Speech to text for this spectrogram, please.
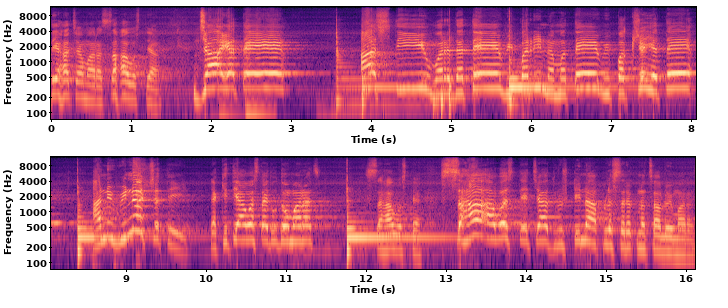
देहाच्या महाराज सहा अवस्था. जायते आस्ती वर्धते विपरिणमते विपक्षयते आणि विनश्यते. या किती अवस्था आहेत उद्धव महाराज? सहा अवस्था सहा अवस्थेच्या दृष्टीनं आपलं सरकणं चालू आहे महाराज.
